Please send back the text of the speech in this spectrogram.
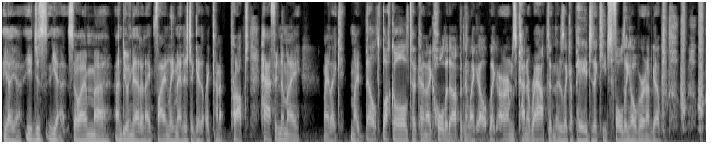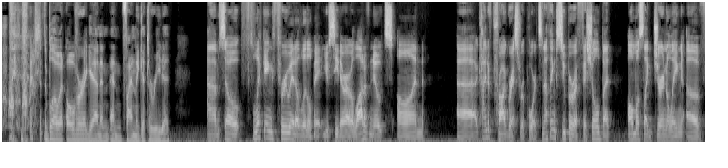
yeah, yeah. It just yeah. So I'm uh, I'm doing that, and I finally managed to get it like kind of propped half into my my like my belt buckle to kind of like hold it up, and then like el- like arms kind of wrapped, and there's like a page that keeps folding over, and I've got to blow it over again, and and finally get to read it. Um, so flicking through it a little bit, you see there are a lot of notes on uh, kind of progress reports. Nothing super official, but almost like journaling of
